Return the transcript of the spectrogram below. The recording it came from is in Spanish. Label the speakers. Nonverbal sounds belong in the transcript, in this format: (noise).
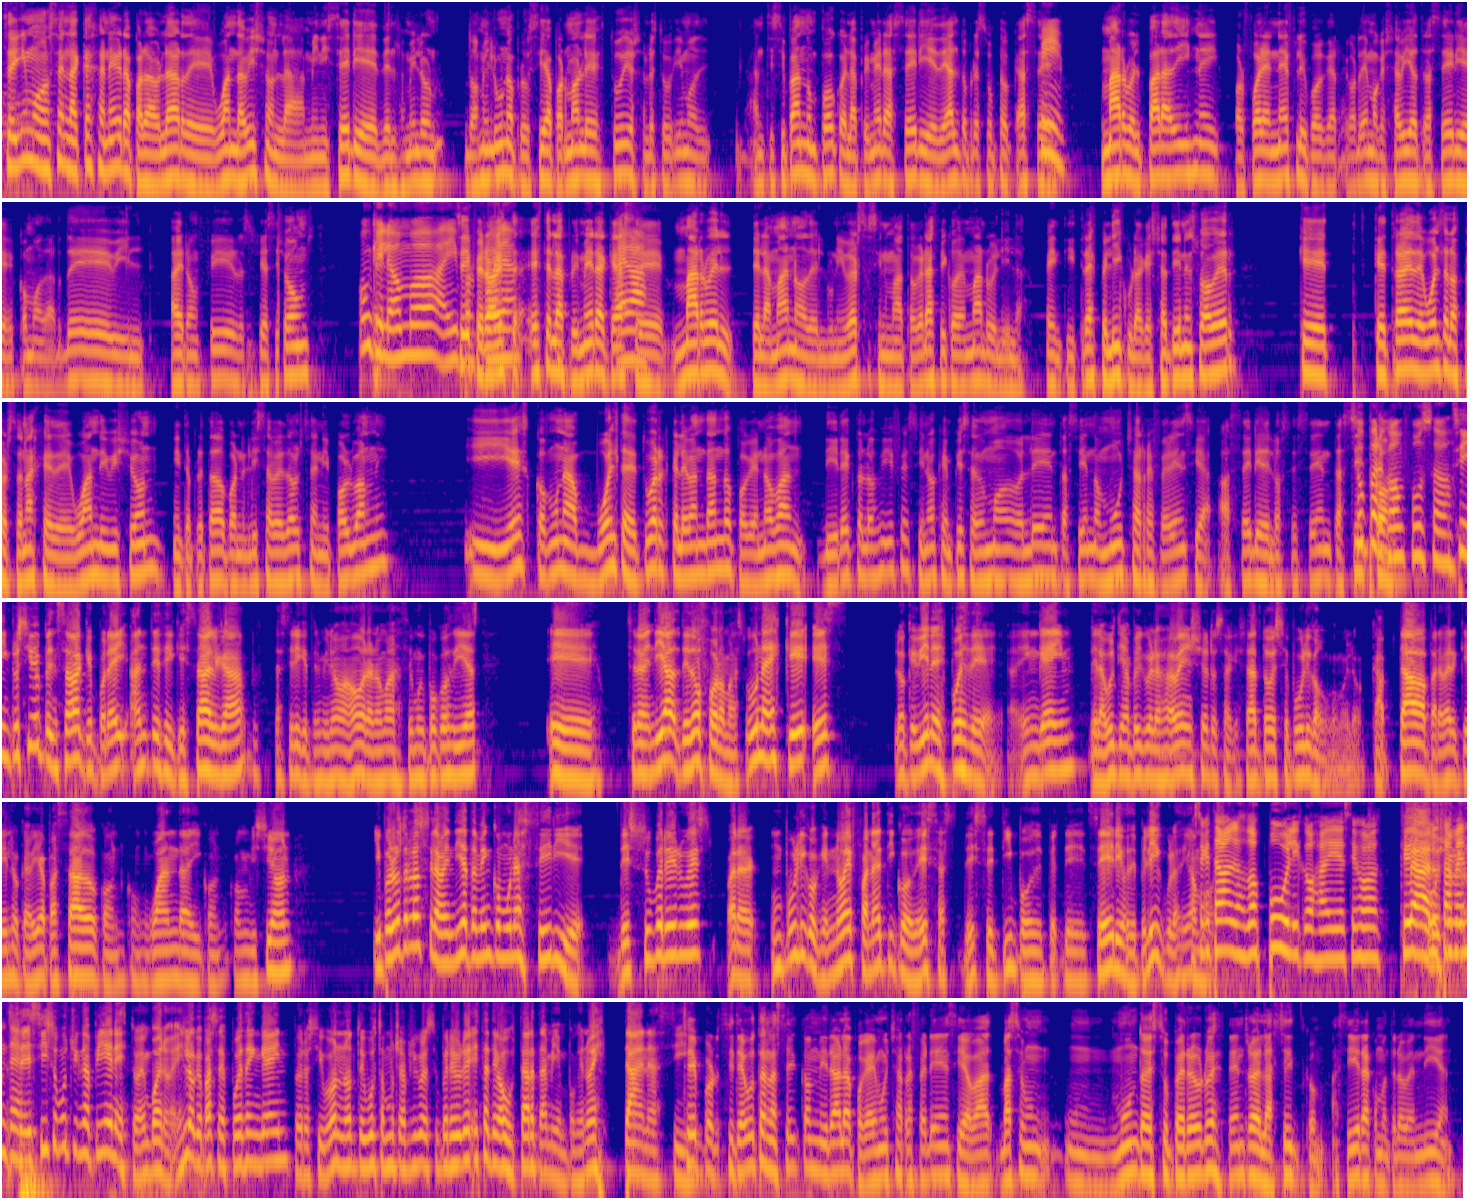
Speaker 1: Seguimos en la caja negra para hablar de WandaVision, la miniserie del 2001, 2001 producida por Marvel Studios. Ya lo estuvimos anticipando un poco, la primera serie de alto presupuesto que hace
Speaker 2: Sí.
Speaker 1: Marvel para Disney, por fuera en Netflix, porque recordemos que ya había otras series como Daredevil, Iron Fist, Jesse Jones.
Speaker 2: Un quilombo ahí
Speaker 1: Sí,
Speaker 2: por
Speaker 1: pero
Speaker 2: fuera.
Speaker 1: esta, esta es la primera que
Speaker 2: Ahí va.
Speaker 1: hace Marvel de la mano del universo cinematográfico de Marvel y las 23 películas que ya tiene en su haber, que, que trae de vuelta los personajes de WandaVision, interpretado por Elizabeth Olsen y Paul Barney. Y es como una vuelta de tuerca que le van dando porque no van directo a los bifes, sino que empieza de un modo lento, haciendo mucha referencia a series de los 60.
Speaker 2: Súper confuso.
Speaker 3: Sí, inclusive pensaba que por ahí, antes de que salga, esta serie que terminó ahora nomás, hace muy pocos días, eh, se la vendía de dos formas. Una es que es lo que viene después de Endgame, de la última película de los Avengers, o sea que ya todo ese público como lo captaba para ver qué es lo que había pasado con, con Wanda y con, con Visión. Y por otro lado se la vendía también como una serie de superhéroes para un público que no es fanático de esas de ese tipo de, series o de películas,
Speaker 2: O
Speaker 3: digamos.
Speaker 2: sea que estaban los dos públicos ahí, decís vos.
Speaker 3: Claro,
Speaker 2: Justamente.
Speaker 3: se hizo mucho hincapié en esto. En, bueno, es lo que pasa después de Endgame, pero si vos no te gustan mucho las películas de superhéroes, esta te va a gustar también, porque no es tan así.
Speaker 1: Sí, por, si te gustan las sitcom, mirala porque hay mucha referencia. Va, va a ser un, un mundo de superhéroes dentro de la sitcom. Así era como te lo vendían.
